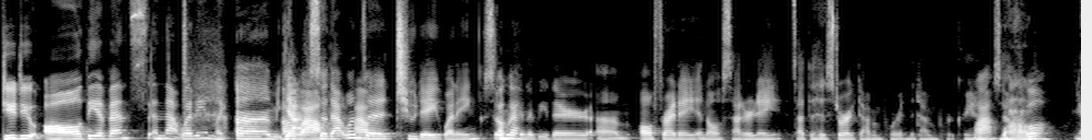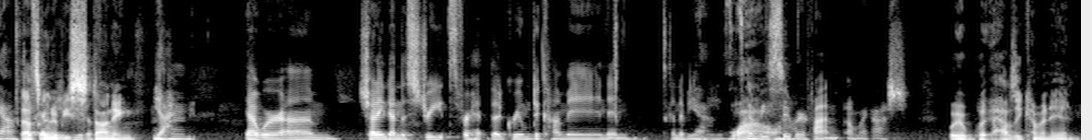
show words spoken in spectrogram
Do you do all the events in that wedding? Like, Um, Oh, yeah. wow. So that one's Wow. a two day wedding. So we're gonna be there um, all Friday and all Saturday. It's at the historic Davenport in the Davenport Grand. wow, So Wow. cool. Yeah. That's gonna going to be be stunning. yeah, Mhm. yeah. We're um, shutting down the streets for the groom to come in, and it's gonna be Yeah. amazing. It's gonna be super fun. Oh my gosh. What, what, how's he coming in?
